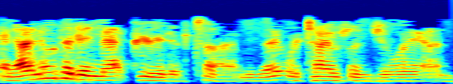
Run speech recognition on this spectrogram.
And I know that in that period of time, there were times when Joanne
